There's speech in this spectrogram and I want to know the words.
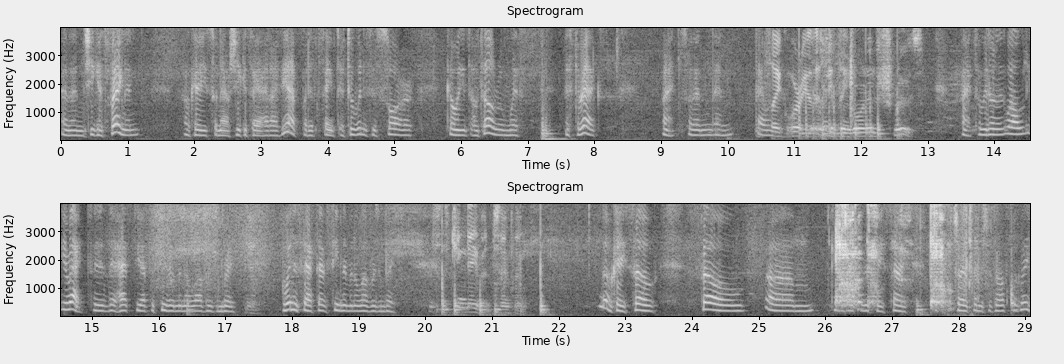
and then she gets pregnant. Okay, so now she could say I had IVF, but if say the two witnesses saw her going into the hotel room with Mr. X, right? So then, then that It's would, like Oreo. The, Same thing going into schmooze. right. So we don't. Well, you're right. There there has to, you have to see them in a lover's embrace. Yeah. Witnesses have to have seen them in a lover's embrace. this is King David. Same thing. Okay, so, so, um, getting back to this case, sorry. Let's try to finish this off quickly.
